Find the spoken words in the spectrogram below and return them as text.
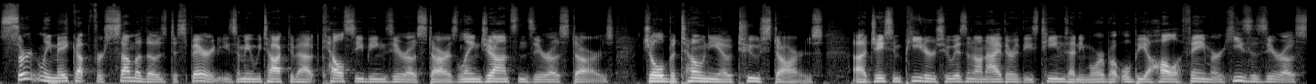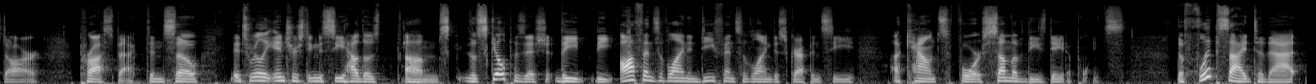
certainly make up for some of those disparities. I mean, we talked about Kelce being zero stars, Lane Johnson zero stars, Joel Bitonio two stars, uh, Jason Peters, who isn't on either of these teams anymore but will be a Hall of Famer, he's a zero star prospect. And so it's really interesting to see how those um, the skill position, the the offensive line and defensive line discrepancy accounts for some of these data points. The flip side to that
